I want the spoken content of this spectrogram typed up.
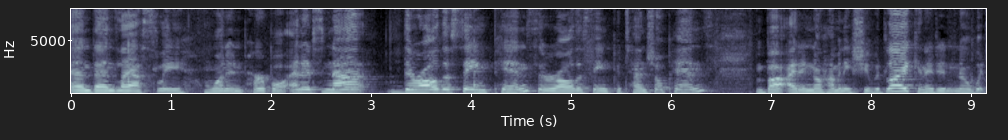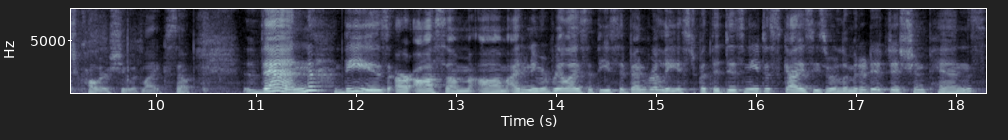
and then lastly, one in purple. And it's not they're all the same pins. They're all the same potential pins, but I didn't know how many she would like and I didn't know which color she would like. So then these are awesome. Um, I didn't even realize that these had been released, but the Disney Disguise, these are limited edition pins.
